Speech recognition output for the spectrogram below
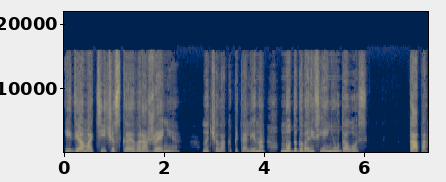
идиоматическое выражение», — начала Капитолина, но договорить ей не удалось. «Капа,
